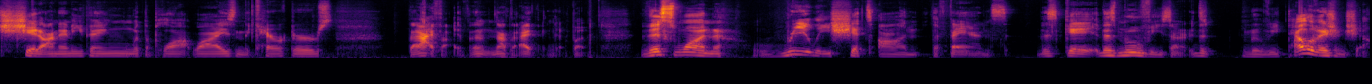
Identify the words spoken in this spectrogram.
shit on anything with the plot wise and the characters that I thought, not that I think of, but this one really shits on the fans. This game, this movie, sorry, this movie, television show,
